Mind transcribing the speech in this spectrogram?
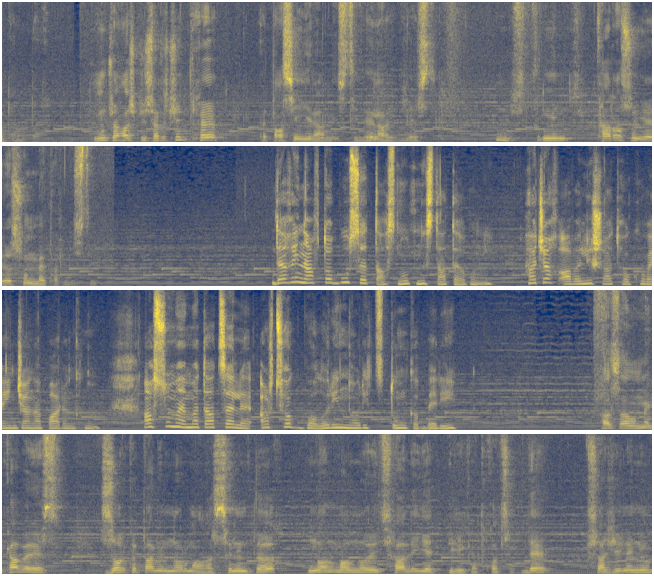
կոտը տեղ։ Մունչը աշկի սրճին թխե այդ ասին իրան իստի, լենա ես մին 40-30 մետր իստի։ Դեղին ավտոբուսը 18 նստատեղ ունի։ Հաճախ ավելի շատ հոգով էին ճանապարհ ընկնում։ Ասում է մտածել է, արդյոք բոլորին նորից տուն կբերի։ Հասավ մենք ավերես զոր կտանիմ նորմալ հասցնիմ տեղ, նորմալ նորից հալի ետ բիրիկ այդ խոցը։ Դե շաջինեն ու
